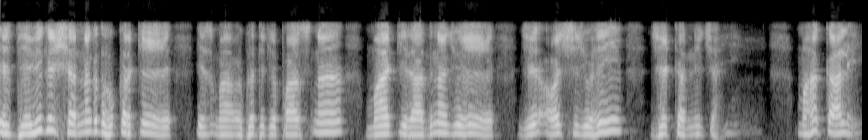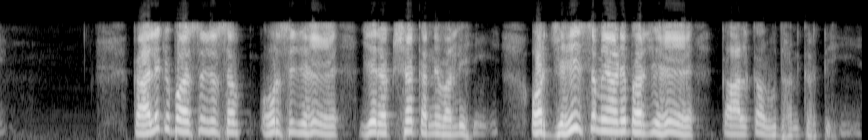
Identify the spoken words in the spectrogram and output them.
इस देवी के शरणगत होकर के इस माँ भगवती की उपासना, माँ की आराधना जो है, ये अवश्य जो है, ये करनी चाहिए। महाकाली। काली के पास जो सब और से जो है, ये रक्षा करने वाली है। और यही समय आने पर जो है, काल का रुधान करती है।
